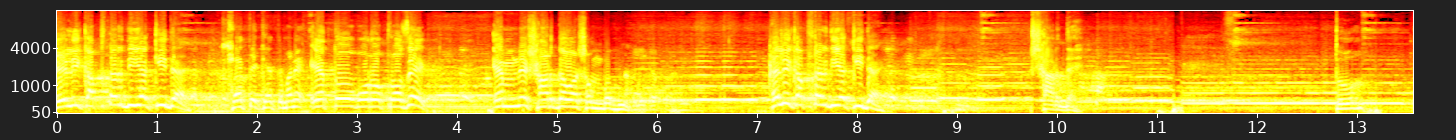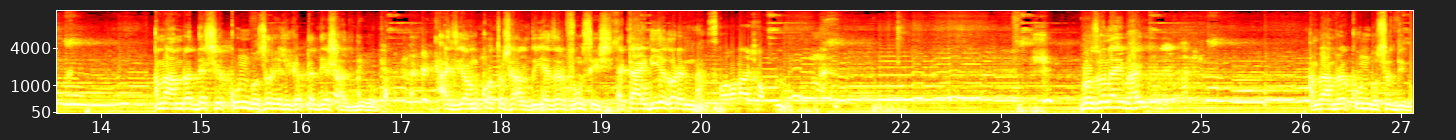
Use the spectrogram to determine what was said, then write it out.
হেলিকপ্টার দিয়ে কি দেয়? খেতে খেতে মানে এত বড় প্রজেক্ট এমনি সার দেওয়া সম্ভব না। হেলিকপ্টার দিয়ে কি দেয়? সার দেয়। তো আমরা আমরা দেশে কোন বছর হেলিকপ্টার দিয়ে সার দিব? আজকে এখন কত সাল? দুই হাজার পঁচিশ। একটা আইডিয়া করেন না? বোঝো নাই ভাই? আমরা আমরা কোন বছর দিব?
